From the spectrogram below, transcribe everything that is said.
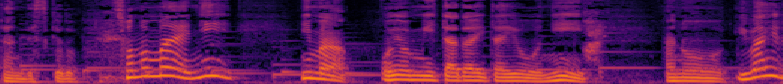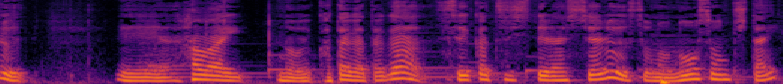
たんですけど、その前に今お読みいただいたように、はい、あのいわゆる、えー、ハワイの方々が生活してらっしゃるその農村地帯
